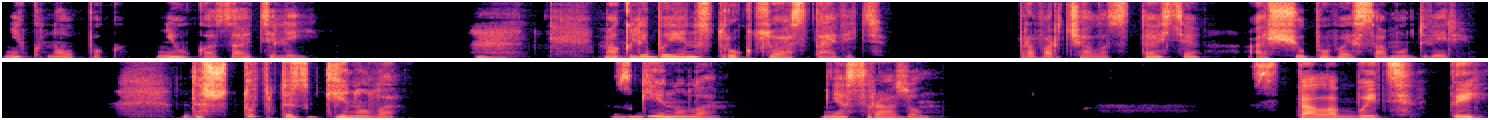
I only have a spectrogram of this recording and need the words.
ни кнопок, ни указателей. Хм, могли бы и инструкцию оставить, проворчала Стася, ощупывая саму дверь. Да чтоб ты сгинула. Сгинула. Не сразу. Стало быть, ты.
